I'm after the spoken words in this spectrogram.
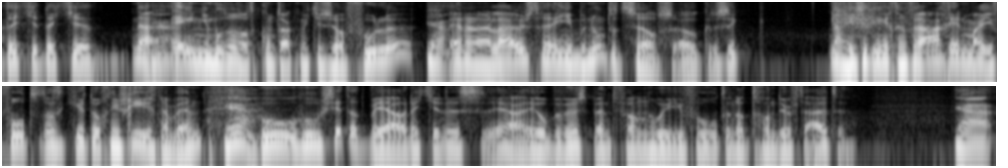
Dat je, dat je nou, één, je moet al dat contact met jezelf voelen. En ernaar luisteren. En je benoemt het zelfs ook. Dus ik, nou, hier zit niet echt een vraag in, maar je voelt dat ik hier toch nieuwsgierig naar ben. ja. Hoe, hoe zit dat bij jou? Dat je dus ja, heel bewust bent van hoe je je voelt en dat gewoon durft te uiten. Ja,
